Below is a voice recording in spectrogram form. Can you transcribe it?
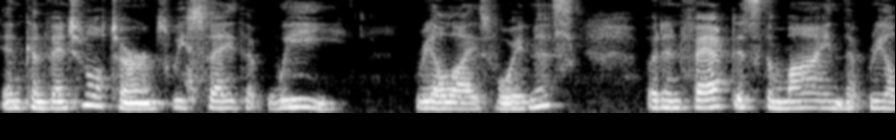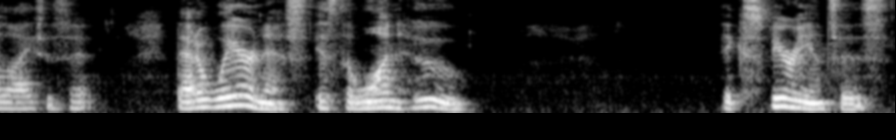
In conventional terms, we say that we realize voidness, but in fact, it's the mind that realizes it. That awareness is the one who experiences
